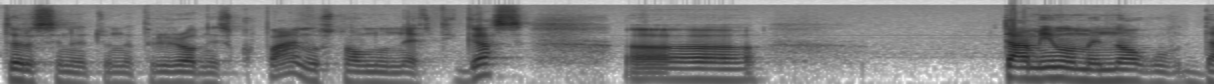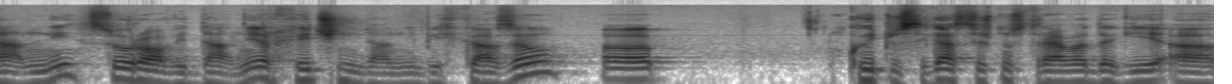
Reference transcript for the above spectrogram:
търсенето на природни изкопаеми, основно нефт и газ. А, там имаме много данни, сурови данни, архаични данни бих казал които сега всъщност трябва да ги а,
